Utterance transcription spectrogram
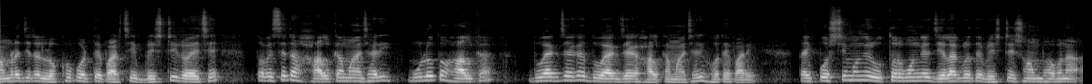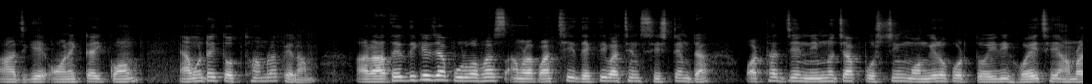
আমরা যেটা লক্ষ্য করতে পারছি বৃষ্টি রয়েছে, তবে সেটা হালকা মাঝারি, মূলত হালকা, দু এক জায়গা, দু এক জায়গা হালকা মাঝারি হতে পারে। তাই পশ্চিমবঙ্গের, উত্তরবঙ্গের জেলাগুলোতে বৃষ্টির সম্ভাবনা আজকে অনেকটাই কম, এমনটাই তথ্য আমরা পেলাম। আর রাতের দিকের যা পূর্বাভাস আমরা পাচ্ছি, দেখতেই পাচ্ছেন সিস্টেমটা, অর্থাৎ যে নিম্নচাপ পশ্চিমবঙ্গের ওপর তৈরি হয়েছে, আমরা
